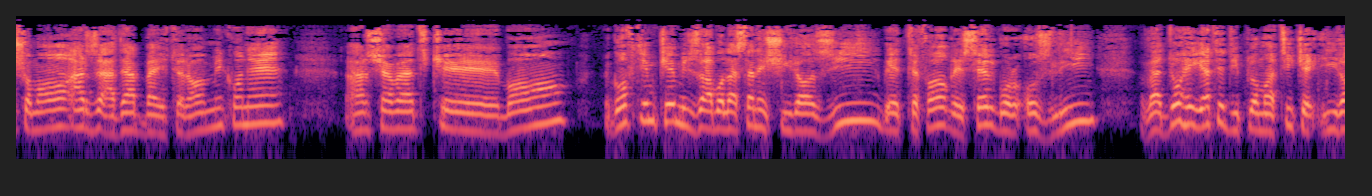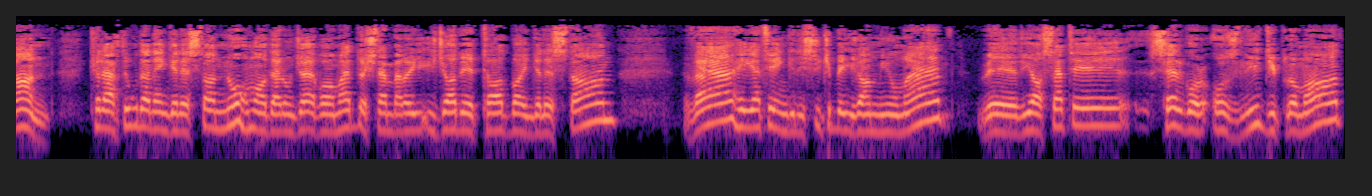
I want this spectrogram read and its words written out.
شما عرض ادب و احترام می‌کنه. عرض شود که ما گفتیم که میرزا ابوالحسن شیرازی به اتفاق سرگور ازلی و دو هیئت دیپلماتیک ایران که رفته بودن انگلستان نه ماه در اونجا اقامت داشتن برای ایجاد اتحاد با انگلستان و هیئت انگلیسی که به ایران می اومد به ریاست سرگور ازلی دیپلمات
